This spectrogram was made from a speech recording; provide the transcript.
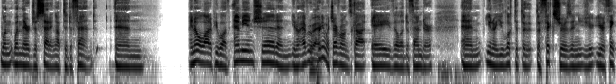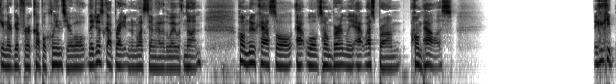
when when they're just setting up to defend. And I know a lot of people have Emmy and shit, and you know every Right. pretty much everyone's got a Villa defender. And you know you looked at the the fixtures and you're, you're thinking they're good for a couple cleans here. Well, they just got Brighton and West Ham out of the way with none. Home Newcastle, at Wolves, home Burnley, at West Brom, home Palace. They could keep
